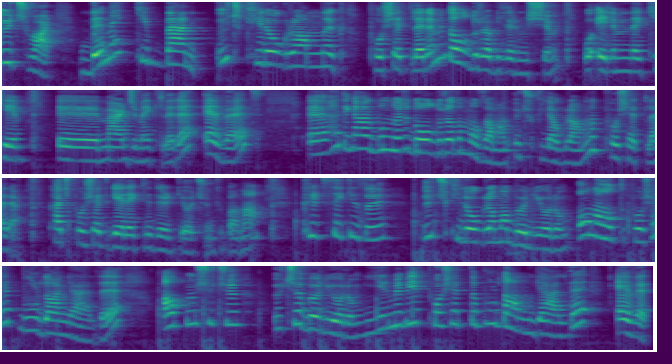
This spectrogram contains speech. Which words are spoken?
3 var. Demek ki ben 3 kilogramlık poşetlere mi doldurabilirmişim bu elimdeki e, mercimeklere? Evet. E, hadi gel bunları dolduralım o zaman 3 kilogramlık poşetlere. Kaç poşet gereklidir diyor çünkü bana. 48'i 3 kilograma bölüyorum. 16 poşet buradan geldi. 63'ü 3'e bölüyorum. 21 poşet de buradan mı geldi? Evet.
